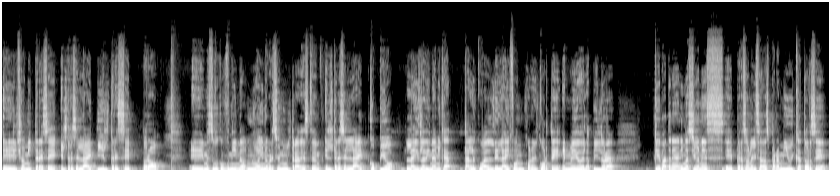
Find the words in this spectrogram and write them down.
el Xiaomi 13, el 13 Lite y el 13 Pro. Eh, me estuve confundiendo, no hay una versión ultra de este. El 13 Lite copió la isla dinámica tal cual del iPhone con el corte en medio de la píldora, que va a tener animaciones eh, personalizadas para MIUI 14,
